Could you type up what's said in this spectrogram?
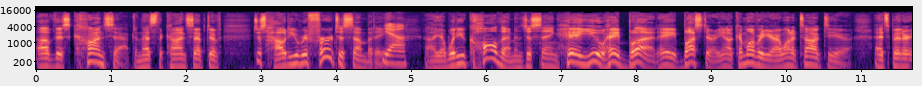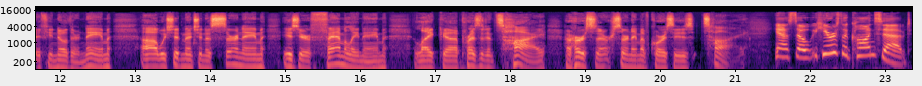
of this concept. And that's the concept of just how do you refer to somebody? Yeah. Uh, yeah, what do you call them? And just saying, hey, you, hey, bud, hey, Buster, you know, come over here. I want to talk to you. It's better if you know their name. Uh, we should mention a surname is your family name, like uh, President Tsai. Her sur surname, of course, is Tsai. Yeah, so here's the concept.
